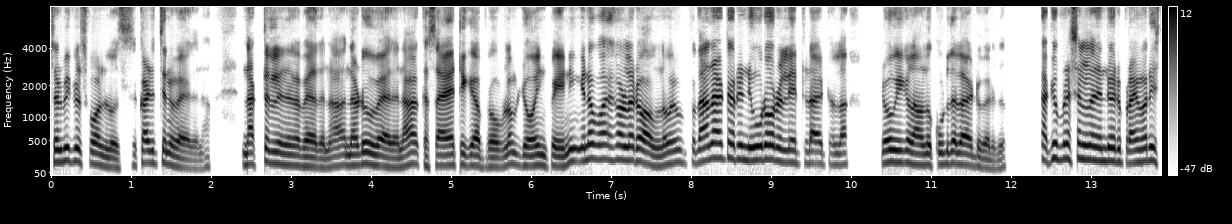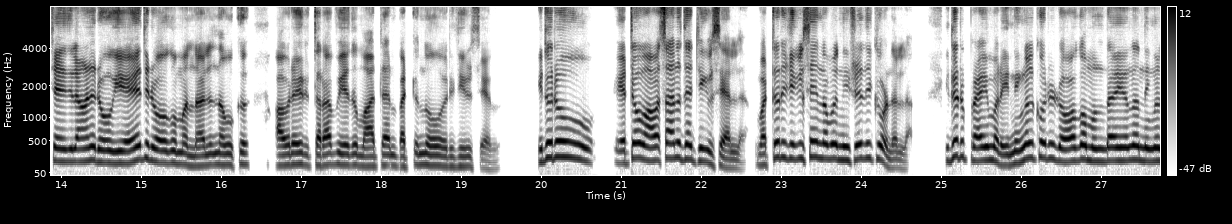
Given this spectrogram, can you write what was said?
സെർവിക്കൽ സ്പോണ്ടിലോസ് കഴുത്തിന് വേദന നട്ടലിന് വേദന നടുവേദന സയാറ്റിക്ക പ്രോബ്ലം ജോയിന്റ് പെയിൻ ഇങ്ങനെ വ- ഉള്ള രോഗങ്ങൾ പ്രധാനമായിട്ട് ഒരു ന്യൂറോ റിലേറ്റഡ് ആയിട്ടുള്ള രോഗികളാണ് കൂടുതലായിട്ട് വരുന്നത്. അക്യുപ്രഷനിൽ ഒരു പ്രൈമറി സ്റ്റേജിലാണ് രോഗി ഏത് രോഗം വന്നാലും നമുക്ക് അവരെ ഒരു തെറാപ്പി ചെയ്ത് മാറ്റാൻ പറ്റുന്ന ഒരു ചികിത്സയാണ്. ഇതൊരു ഏറ്റവും അവസാനത്തെ ചികിത്സയല്ല. മറ്റൊരു ചികിത്സയും നമ്മൾ നിഷേധിക്കുകയുണ്ടല്ല ഇതൊരു പ്രൈമറി നിങ്ങൾക്കൊരു രോഗമുണ്ട് എന്ന് നിങ്ങൾ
